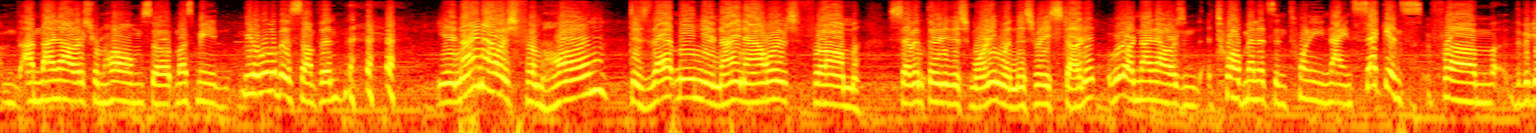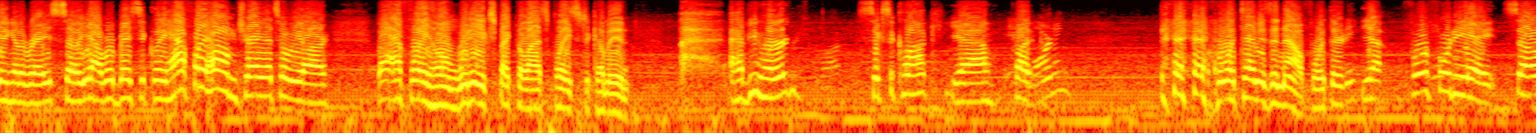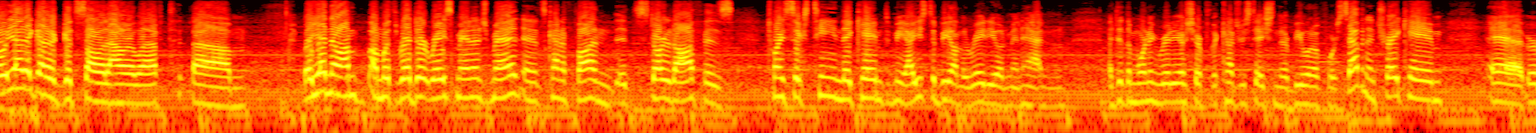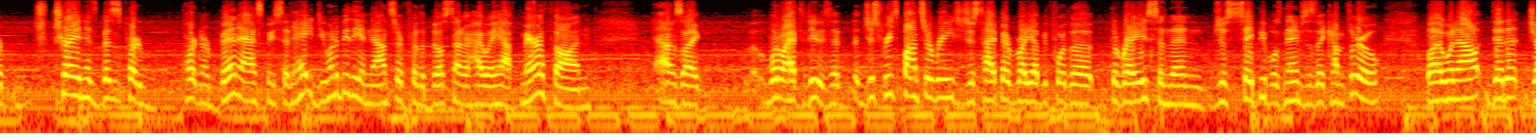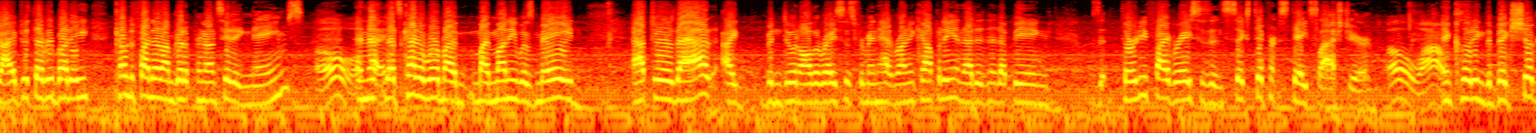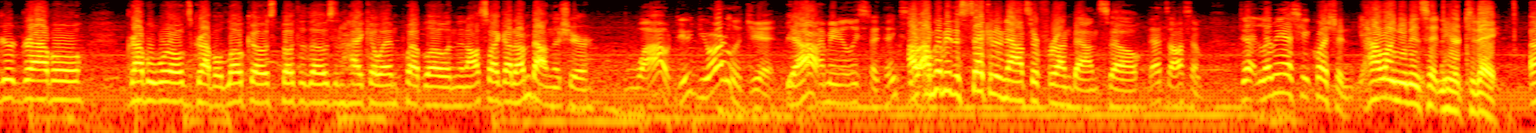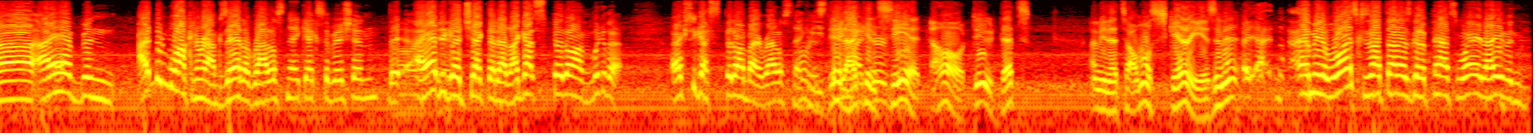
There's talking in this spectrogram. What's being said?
I'm, I'm nine hours from home, so it must mean mean a little bit of something. You're nine hours from home. Does that mean you're nine hours from 7:30 this morning when this race started? we are nine hours and 12 minutes and 29 seconds from the beginning of the race. So yeah, we're basically halfway home, Trey. That's what we are. But Halfway home. What do you expect the last place to come in? have you heard? Six o'clock? Yeah. probably- morning. what time is it now? 4:30. Yeah, 448. So yeah, they got a good solid hour left. Um, but yeah, no, I'm, I'm with Red Dirt Race Management, and it's kind of fun. It started off as 2016. They came to me. I used to be on the radio in Manhattan. I did the morning radio show for the country station there, B1047, and Trey came, uh, or Trey and his business partner, partner Ben asked me, said, "Hey, do you want to be the announcer for the Bill Snyder Highway Half Marathon?" And I was like, "What do I have to do?" He said, "Just read sponsor reads, just type everybody up before the the race, and then just say people's names as they come through." Well, I went out, did it, jived with everybody. Come to find out, I'm good at pronunciating names. Oh, okay. And that, that's kind of where my, my money was made. After that, I've been doing all the races for Manhattan Running Company, and that ended up being was it 35 races in six different states last year, Oh wow. including the Big Sugar Gravel, Gravel Worlds, Gravel Locos, both of those in Hico and Pueblo, and then also I got Unbound this year. Wow, dude, you are legit. Yeah. I mean, at least I think so. I'm, I'm going to be the second announcer for Unbound, so That's awesome. Let me ask you a question. How long you been sitting here today? uh, I have been I've been walking around because they had a rattlesnake exhibition. They, Oh, I had shit. to go check that out. I got spit on. Look at that. I actually got spit on by a rattlesnake. Oh, you did. I can jersey. see it. Oh, dude, that's. I mean, that's almost scary, isn't it? I, I, I mean, it was because I thought I was going to pass away, and I even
